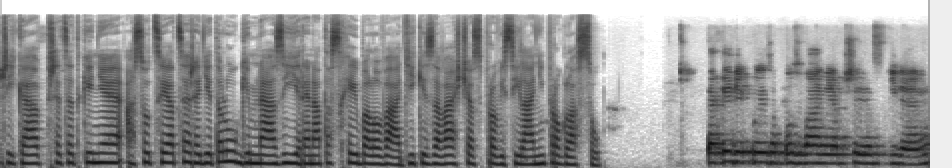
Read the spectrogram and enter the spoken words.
Říká předsedkyně Asociace ředitelů gymnází Renata Schejbalová. Díky za váš čas pro vysílání proglasu. Také děkuji za pozvání a přeji hezký den.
